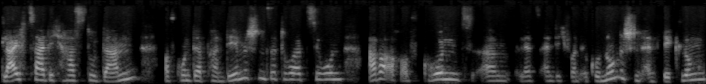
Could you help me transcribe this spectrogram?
Gleichzeitig hast du dann aufgrund der pandemischen Situation, aber auch aufgrund ähm, letztendlich von ökonomischen Entwicklungen,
